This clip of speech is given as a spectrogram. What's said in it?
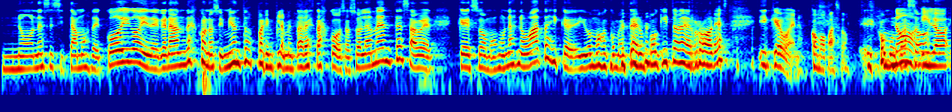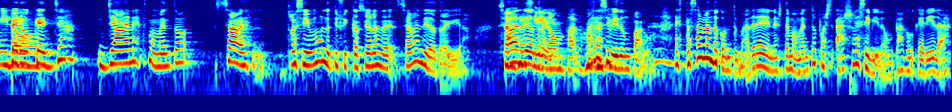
no necesitamos de código y de grandes conocimientos para implementar estas cosas, solamente saber que somos unas novatas y que íbamos a cometer un poquito de errores y que bueno, ¿Cómo pasó? como No, pasó, y lo- y lo- pero que ya, ya en este momento, sabes, recibimos notificaciones de se ha vendido otra guía. Se ha Has vendido recibido un pago. Has recibido un pago. Estás hablando con tu madre en este momento, pues has recibido un pago, querida.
